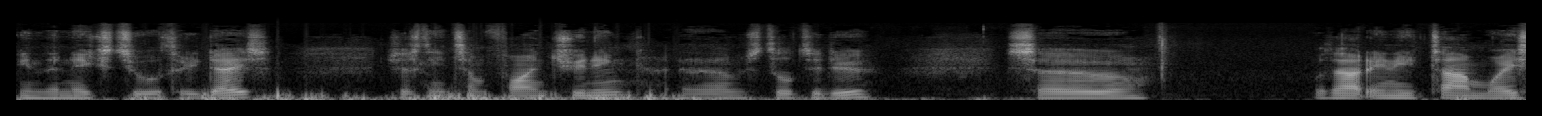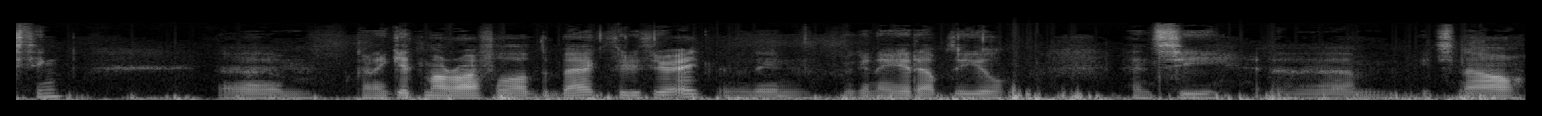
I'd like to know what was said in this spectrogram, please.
in the next two or three days. Just need some fine tuning um, still to do. So without any time wasting um, gonna get my rifle out the back 338 and then we're gonna head up the hill and see um, it's now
